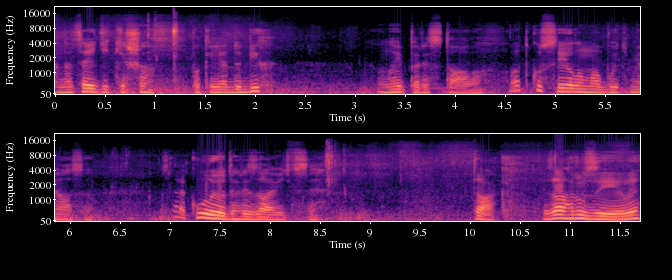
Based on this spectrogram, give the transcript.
А на цей тільки що, поки я добіг, воно і перестало. От кусило, мабуть, м'ясо. Це акули відгризають все. Так, загрузили,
